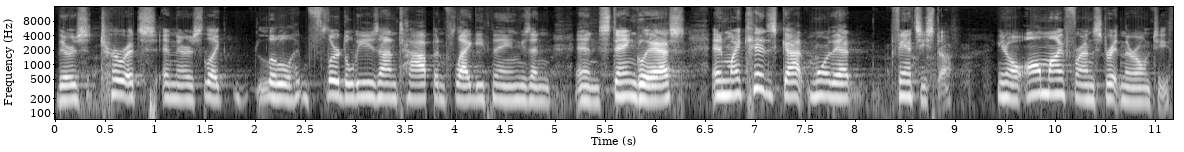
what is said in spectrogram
there's turrets and there's like little fleur de lis on top and flaggy things and, and stained glass. And my kids got more of that fancy stuff. You know, all my friends straighten their own teeth.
